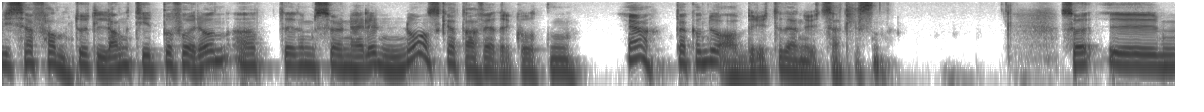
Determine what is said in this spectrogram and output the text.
hvis jeg fant ut lang tid på forhånd at eh, søren heller, nå skal jeg ta fedrekvoten, ja, da kan du avbryte den utsettelsen. Så eh,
